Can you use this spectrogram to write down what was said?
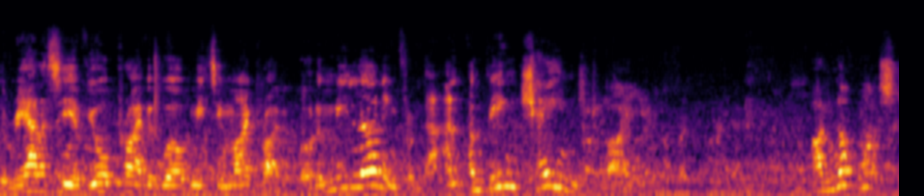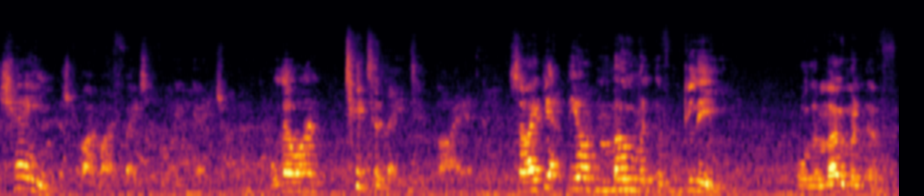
the reality of your private world meeting my private world, and me learning from that and, and being changed by you. I'm not much changed by my Facebook engagement, although I'm titillated by it. So I get the odd moment of glee, or the moment of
